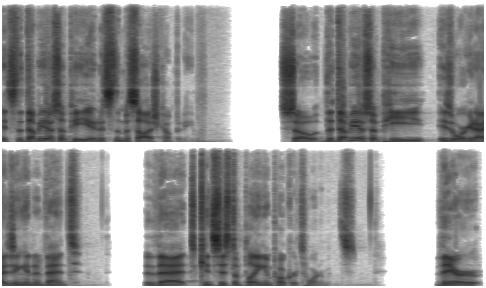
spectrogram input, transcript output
It's the WSOP and it's the massage company. So the WSOP is organizing an event that consists of playing in poker tournaments. They're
